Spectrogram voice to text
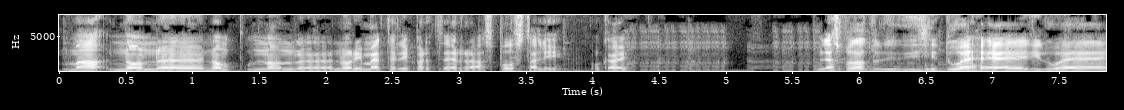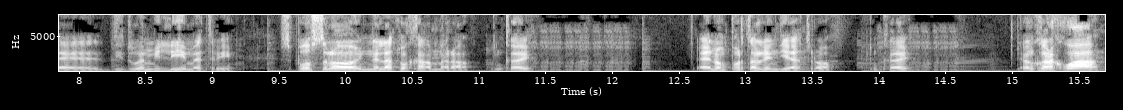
Ma non, non, non, non rimetterli per terra, spostali, ok? L'ha spostato di, di, due, di, due, di due millimetri. Spostalo nella tua camera, ok? E non portarlo indietro, ok? È ancora qua!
